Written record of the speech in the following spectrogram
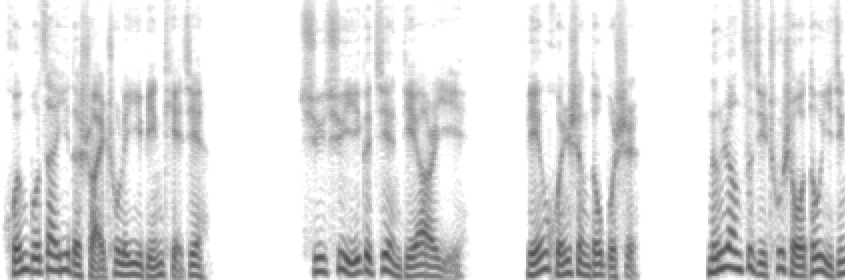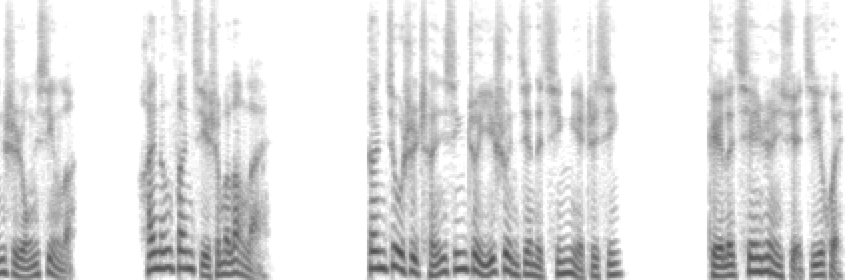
魂不在意的甩出了一柄铁剑。区区一个间谍而已，连魂圣都不是。能让自己出手都已经是荣幸了，还能翻起什么浪来？但就是陈星这一瞬间的轻蔑之心，给了千仞雪机会。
